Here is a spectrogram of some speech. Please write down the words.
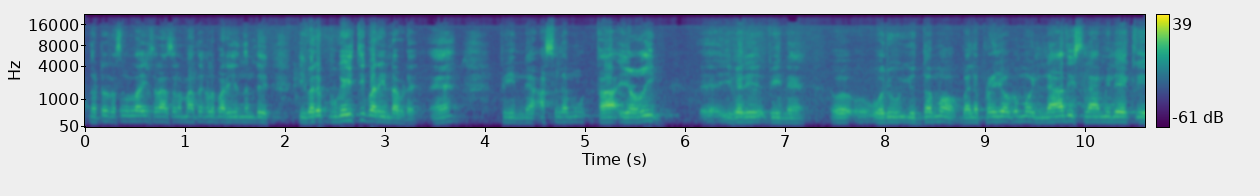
എന്നിട്ട് റസൂള്ളി സ്വലാസ്ലം മാത്രങ്ങൾ പറയുന്നുണ്ട്. ഇവരെ പുകഴ്ത്തി പറയുന്നുണ്ട് അവിടെ. പിന്നെ അസ്ലമു തയീം ഇവർ പിന്നെ ഒരു യുദ്ധമോ ബലപ്രയോഗമോ ഇല്ലാതെ ഇസ്ലാമിലേക്ക്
